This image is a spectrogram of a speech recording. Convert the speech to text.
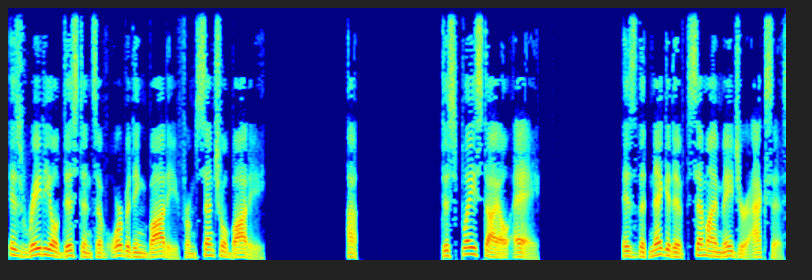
is radial distance of orbiting body from central body. A display style a is the negative semi-major axis.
